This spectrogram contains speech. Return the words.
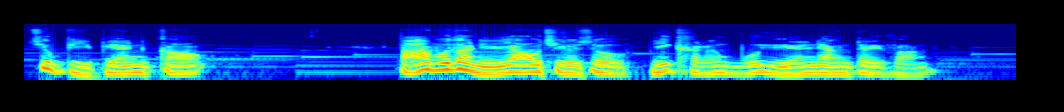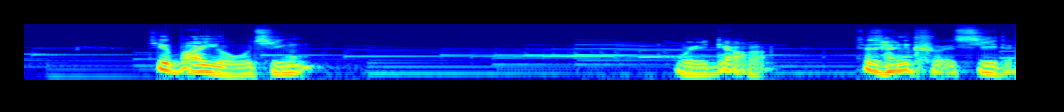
就比别人高，达不到你的要求的时候，你可能不原谅对方，就把友情毁掉了，这是很可惜的。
